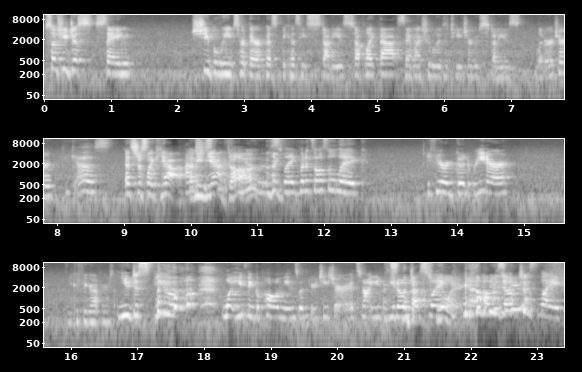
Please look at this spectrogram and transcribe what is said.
So she just saying she believes her therapist because he studies stuff like that, same way she believes a teacher who studies literature. I guess. It's just like, yeah. I, was mean, yeah, duh. confused. Like, like, but it's also like, if you're a good reader, you can figure it out for yourself. you dispute what you think a poem means with your teacher. It's not you. It's you don't the just best like feeling, you don't just like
